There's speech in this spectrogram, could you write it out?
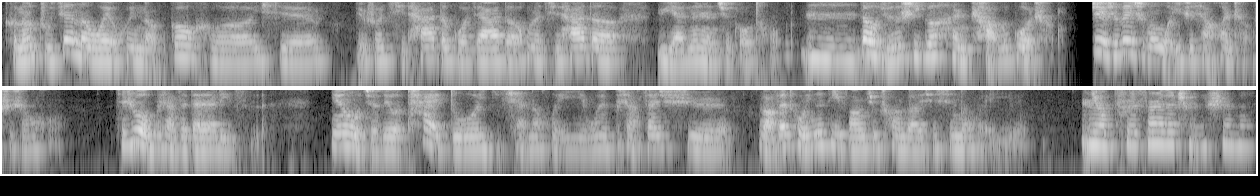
可能逐渐的我也会能够和一些，比如说其他的国家的或者其他的语言的人去沟通。嗯但我觉得是一个很长的过程，这也是为什么我一直想换城市生活。其实我不想再待在利兹，因为我觉得有太多以前的回忆，我也不想再去老在同一个地方去创造一些新的回忆了。你有 prefer 的城市吗？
